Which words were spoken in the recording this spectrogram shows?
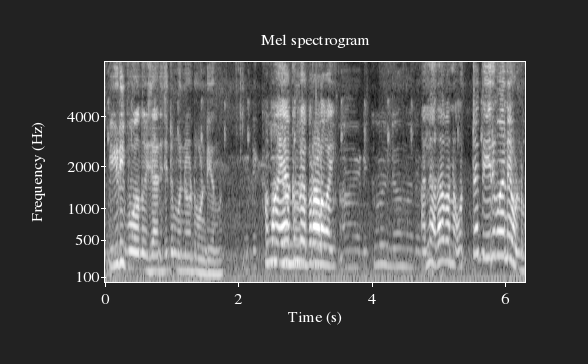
സ്പീഡിൽ പോവാന്ന് വിചാരിച്ചിട്ട് മുന്നോട്ട് കൊണ്ടുവന്നു. അപ്പൊ അയാൾക്കും എന്നൊരു അല്ല അതാ പറഞ്ഞ ഒറ്റ തീരുമാനമേ ഉള്ളൂ.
